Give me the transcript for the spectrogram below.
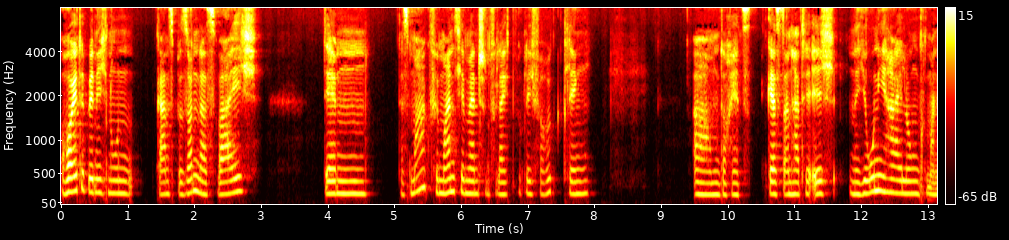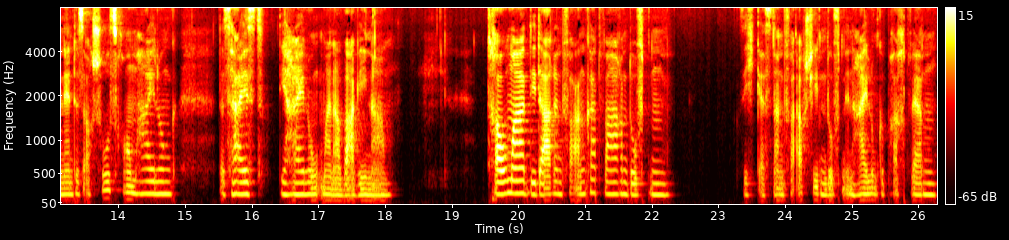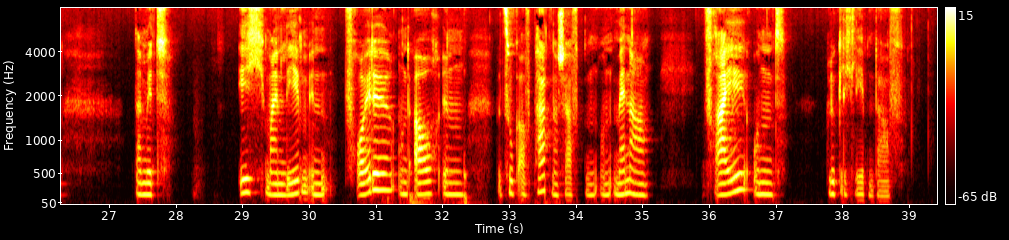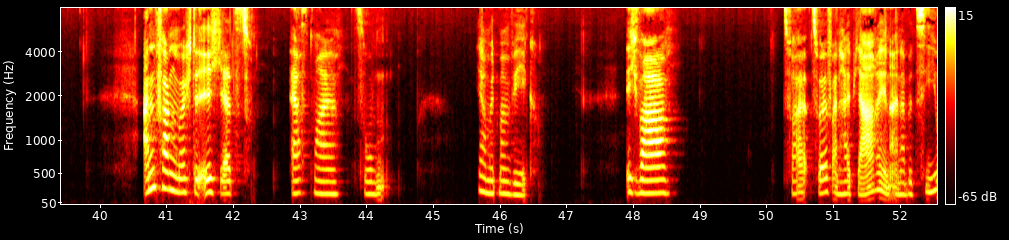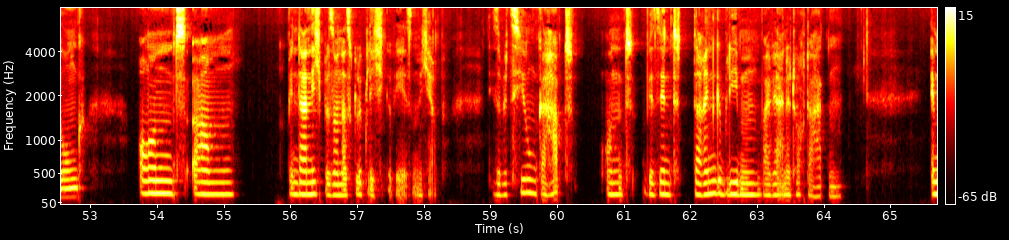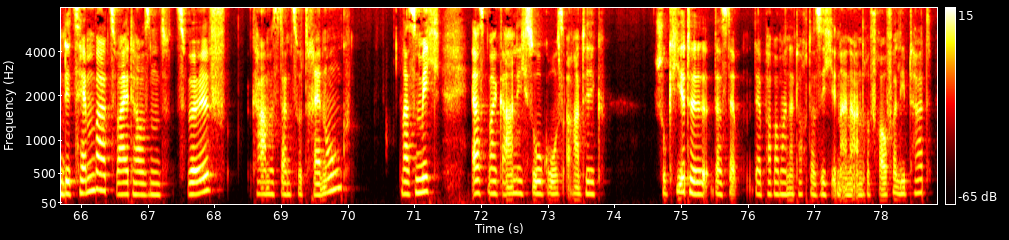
Heute bin ich nun ganz besonders weich, denn das mag für manche Menschen vielleicht wirklich verrückt klingen. Ähm, doch jetzt, gestern hatte ich eine Joni-Heilung, man nennt es auch Schoßraumheilung. Das heißt, die Heilung meiner Vagina. Trauma, die darin verankert waren, durften sich gestern verabschieden durften, in Heilung gebracht werden, damit ich mein Leben in Freude und auch in Bezug auf Partnerschaften und Männer frei und glücklich leben darf. Anfangen möchte ich jetzt erstmal so, ja, mit meinem Weg. Ich war zwölfeinhalb Jahre in einer Beziehung, und ähm, bin da nicht besonders glücklich gewesen. Ich habe diese Beziehung gehabt und wir sind darin geblieben, weil wir eine Tochter hatten. Im Dezember 2012 kam es dann zur Trennung, was mich erstmal gar nicht so großartig schockierte, dass der, der Papa meiner Tochter sich in eine andere Frau verliebt hat.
